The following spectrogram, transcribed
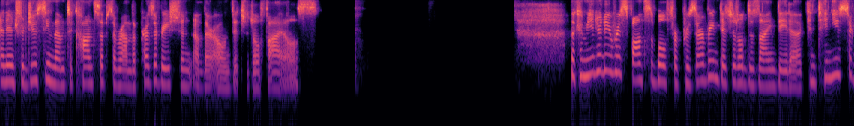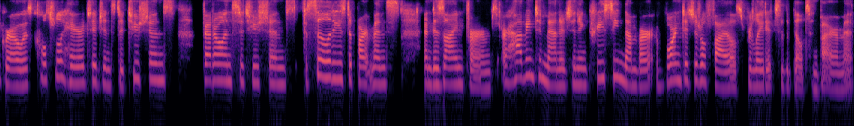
and introducing them to concepts around the preservation of their own digital files. The community responsible for preserving digital design data continues to grow as cultural heritage institutions, federal institutions, facilities departments, and design firms are having to manage an increasing number of born digital files related to the built environment.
